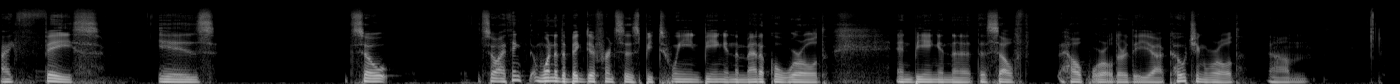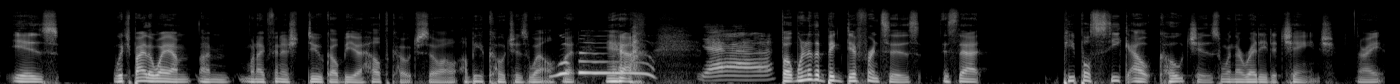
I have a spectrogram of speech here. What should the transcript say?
I face is so so I think one of the big differences between being in the medical world and being in the the self help world or the uh, coaching world um, is which by the way I'm I'm when I finish Duke I'll be a health coach so I'll I'll be a coach as well but yeah. Yeah. but one of the big differences is that people seek out coaches when they're ready to change right?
